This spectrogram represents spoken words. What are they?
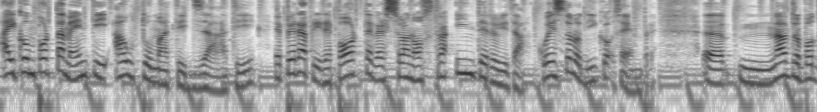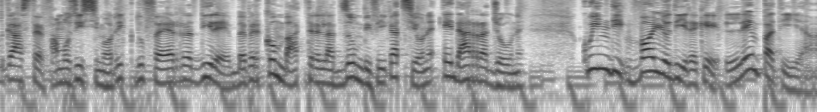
ai comportamenti automatizzati e per aprire porte verso la nostra interiorità. Questo lo dico sempre. Uh, un altro podcaster famosissimo, Rick Dufer, direbbe per combattere la zombificazione ed ha ragione. Quindi voglio dire che l'empatia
